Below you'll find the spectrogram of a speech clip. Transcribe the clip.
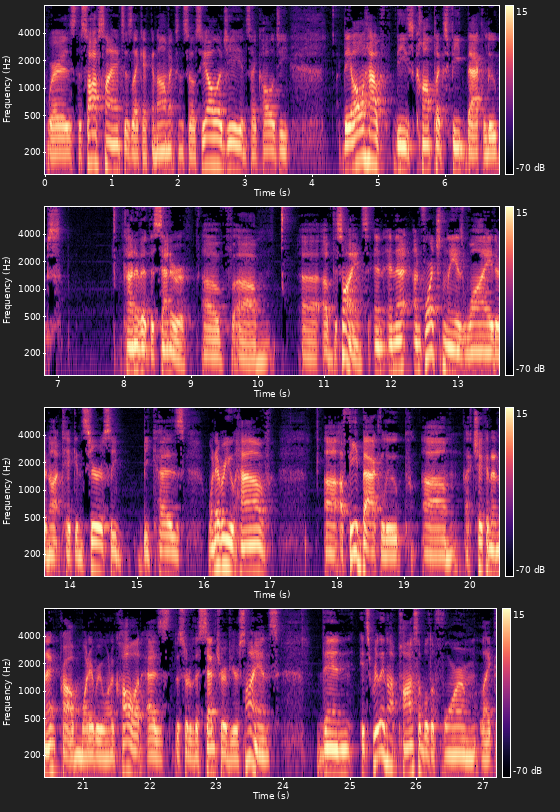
whereas the soft sciences like economics and sociology and psychology. They all have these complex feedback loops kind of at the center of um, uh, of the science, and and that unfortunately is why they're not taken seriously because whenever you have uh, a feedback loop, um, a chicken and egg problem, whatever you want to call it, as the sort of the center of your science, then it's really not possible to form like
